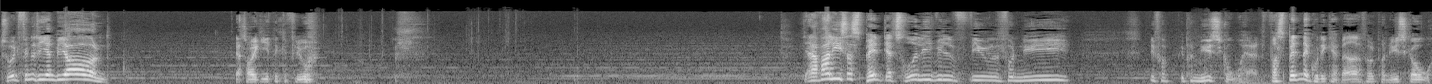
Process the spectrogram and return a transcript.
To infinity and beyond! Jeg tror ikke, Ethan kan flyve. Jeg var lige så spændt. Jeg troede lige, vi ville, vi ville få nye... Vi får et par nye sko her. Hvor spændende kunne det ikke have været at få et par nye sko?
